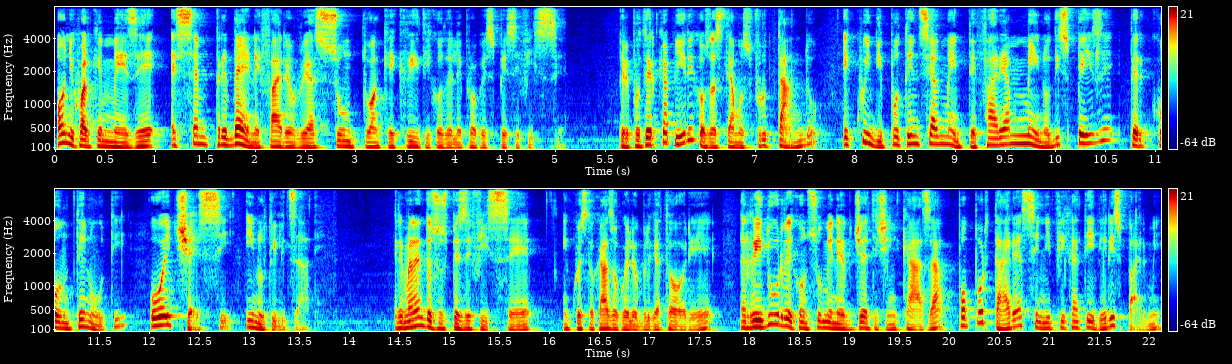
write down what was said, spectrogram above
Ogni qualche mese è sempre bene fare un riassunto anche critico delle proprie spese fisse per poter capire cosa stiamo sfruttando e quindi potenzialmente fare a meno di spese per contenuti o eccessi inutilizzati. Rimanendo su spese fisse, in questo caso quelle obbligatorie, ridurre i consumi energetici in casa può portare a significativi risparmi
